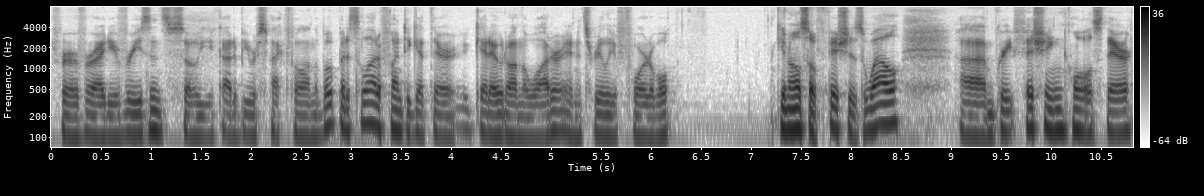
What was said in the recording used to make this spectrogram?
for a variety of reasons. So you got to be respectful on the boat. But it's a lot of fun to get there, get out on the water, and it's really affordable. You can also fish as well. Um, great fishing holes there,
